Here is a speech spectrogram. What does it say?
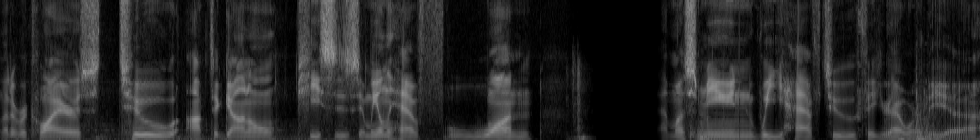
that it requires two octagonal pieces and we only have one. That must mean we have to figure out where the uh,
